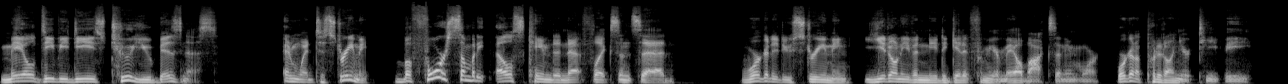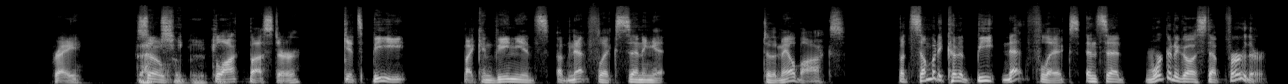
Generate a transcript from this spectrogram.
mail DVDs to you business and went to streaming before somebody else came to Netflix and said, we're going to do streaming. You don't even need to get it from your mailbox anymore. We're going to put it on your TV, right? Absolutely. So Blockbuster gets beat by convenience of Netflix sending it to the mailbox. But somebody could have beat Netflix and said, we're going to go a step further.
